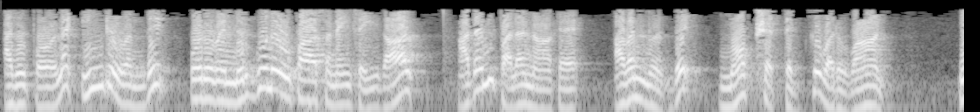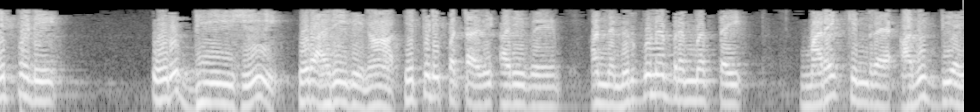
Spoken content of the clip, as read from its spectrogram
அது போல இங்கு வந்து ஒருவன் நிர்குண உபாசனை செய்தால் அதன் பலனாக அவன் வந்து மோட்சத்திற்கு வருவான். எப்படி? ஒரு தீகி ஒரு அறிவினார். எப்படிப்பட்ட அறிவு? அந்த நிர்குண பிரம்மத்தை மறைக்கின்ற அவித்தியை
